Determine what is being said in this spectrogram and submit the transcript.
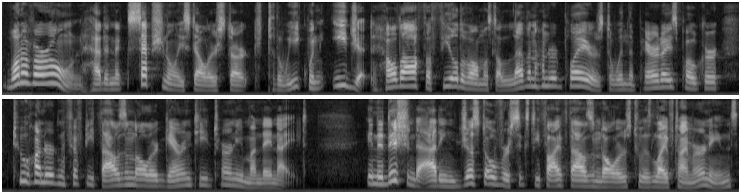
One of our own had an exceptionally stellar start to the week when Egypt held off a field of almost 1,100 players to win the Paradise Poker $250,000 guaranteed tourney Monday night. In addition to adding just over $65,000 to his lifetime earnings,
